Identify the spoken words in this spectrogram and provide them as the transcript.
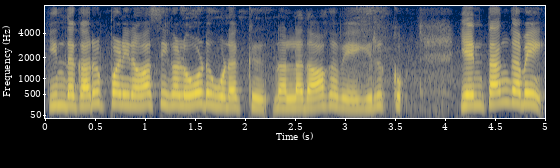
இந்த கருப்பனின் ஆசிகளோடு உனக்கு நல்லதாகவே இருக்கும். என் தங்கமே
